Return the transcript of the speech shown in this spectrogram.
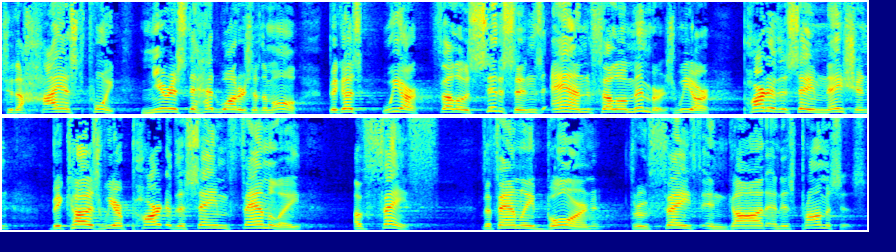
to the highest point, nearest the headwaters of them all, because we are fellow citizens and fellow members. We are part of the same nation, because we are part of the same family of faith, the family born through faith in God and His promises.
